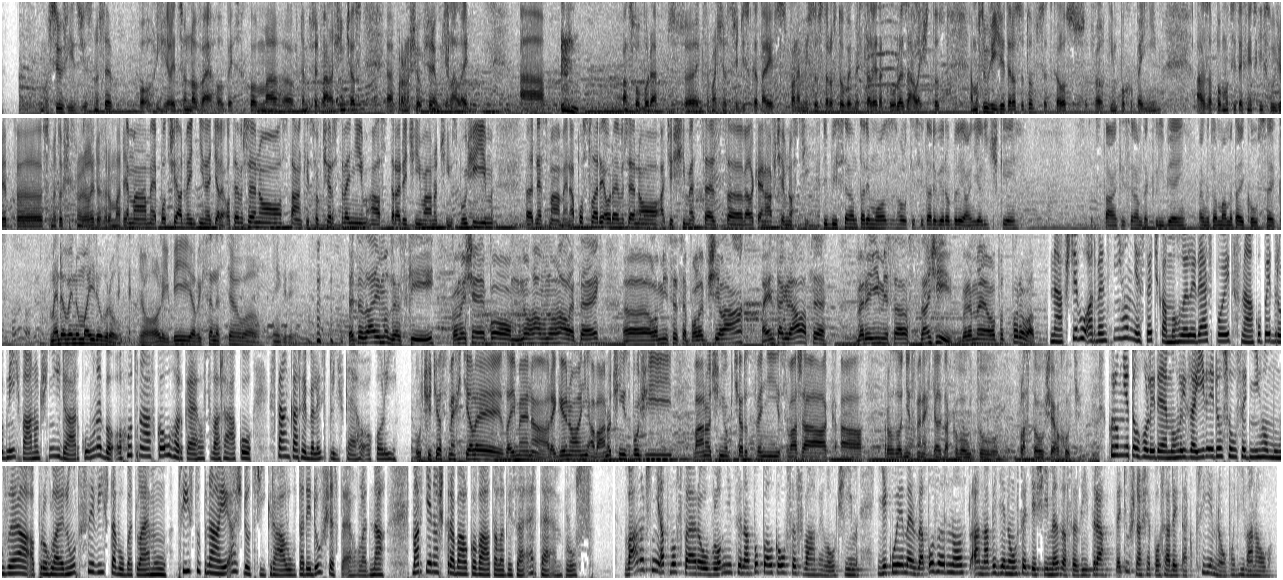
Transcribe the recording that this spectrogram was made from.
Musím říct, že jsme se pohlíželi, co nového bychom eh, v ten předvánoční čas eh, pro naše občany udělali. A pan Svoboda z informačního střediska tady s panem místostarostou vymysleli takovouhle záležitost. A musím říct, že teda se to setkalo s velkým pochopením a za pomoci technických služeb eh, jsme to všechno dali dohromady. Máme po tři adventní neděle otevřeno, stánky s občerstvením a s tradičním vánočním zbožím. Eh, dnes máme naposledy otevřeno a těšíme se z eh, velké návštěvnosti. Líbí se nám tady moc, holky si tady vyrobily andělíčky, stánky se nám tak líbí, tak my tam máme tady kousek. Medovinu mají dobrou. Jo, líbí, abych se nestěhoval nikdy. Je to tady moc hezký, konečně po mnoha, mnoha letech eh, Lomnice se polepšila a jen tak dál se vedení města snaží, budeme ho podporovat. Návštěvu adventního městečka mohli lidé spojit s nákupy drobných vánočních dárků nebo ochutnávkou horkého svařáku. Stánkaři byli z blízkého okolí. Určitě jsme chtěli zejména regionální a vánoční zboží, vánoční občerstvení, svařák a rozhodně jsme nechtěli takovou tu plastovou všeho chuť. Kromě toho lidé mohli zajít i do sousedního muzea a prohlédnout si výstavu Betlému. Přístupná je až do Tří králů, tedy do 6. ledna. Martina Škrabálková, televize RTM+. Vánoční atmosférou v Lomnici nad Popelkou se s vámi loučím. Děkujeme za pozornost a na viděnou se těšíme zase zítra. Teď už naše pořady tak příjemnou podívanou.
